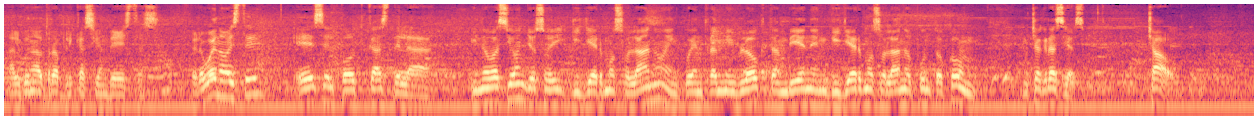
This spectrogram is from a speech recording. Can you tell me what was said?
alguna otra aplicación de estas. Pero bueno, este es el podcast de la innovación. Yo soy Guillermo Solano. Encuentran mi blog también en guillermosolano.com. Muchas gracias. Chao.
